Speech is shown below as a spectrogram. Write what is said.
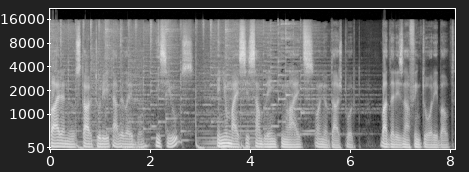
Pyren will start to read available ECUs and you might see some blinking lights on your dashboard, but there is nothing to worry about.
